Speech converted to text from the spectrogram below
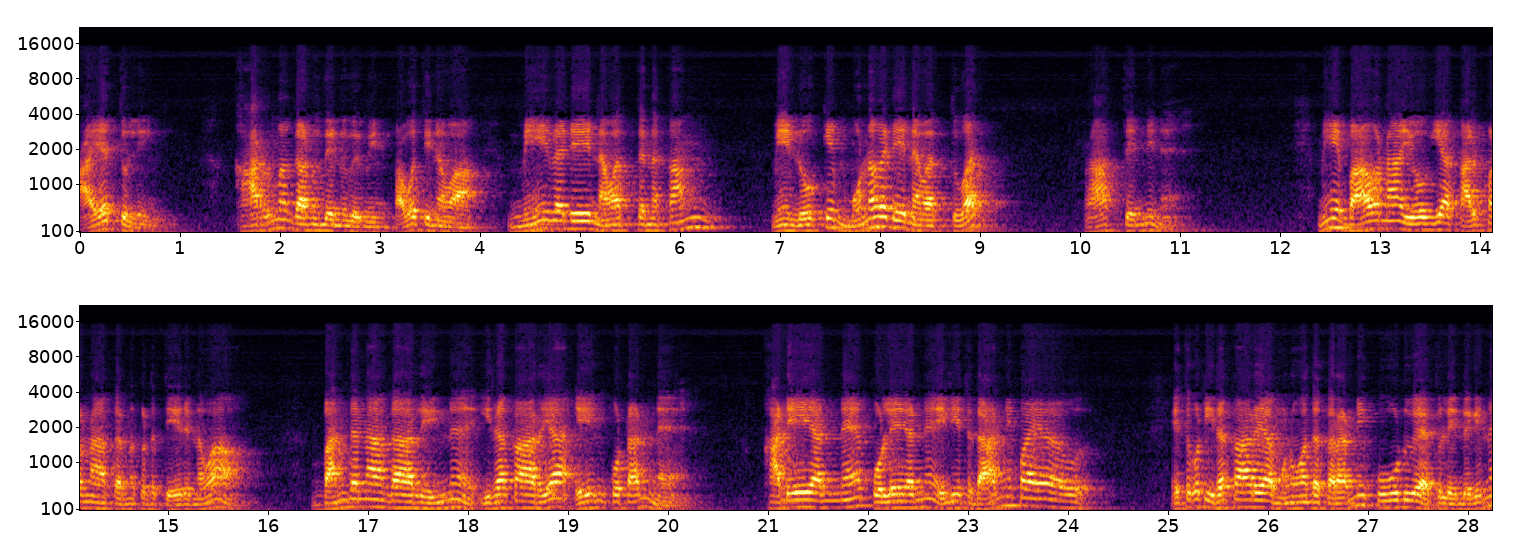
අයතුලින් කර්ම ගනුදෙනු වෙමින් පවතිනවා. මේ වැඩේ නවත්තනකම් මේ ලෝකේ මොන වැඩේ නැවතුවත් rahat වෙන්නේ නැහැ මේ භාවනා යෝගියා කල්පනා කරනකොට තේරෙනවා බන්ධනාගාරේ ඉන්න ඉරකාරයා එයින් කොටන්නේ කඩේ යන්නේ පොලේ යන්නේ එළියට දාන්න එපා එතකොට ඉරකාරයා මොනවද කරන්නේ? කූඩුවේ ඇතුලේ ඉඳගෙන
